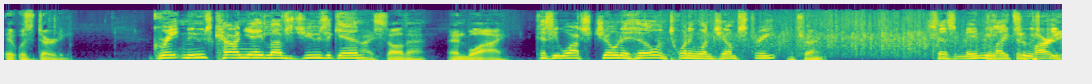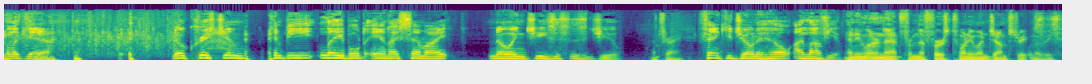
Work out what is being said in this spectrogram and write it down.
it was dirty. Great news. Kanye loves Jews again I saw that. And why? because he watched Jonah Hill and 21 Jump Street. That's right. Says it made me like to Jewish people again. no Christian can be labeled anti Semite knowing Jesus is a Jew. That's right. Thank you, Jonah Hill. I love you. And he learned that from the first 21 Jump Street movies.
